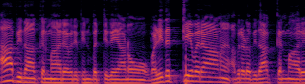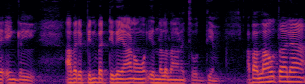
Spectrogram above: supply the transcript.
ആ പിതാക്കന്മാർ അവരെ പിൻപറ്റുകയാണോ? വഴിതെറ്റിയവരാണ് അവരുടെ പിതാക്കന്മാർ എങ്കിൽ അവരെ പിൻപറ്റുകയാണോ എന്നുള്ളതാണ് ചോദ്യം. അപ്പോൾ അള്ളാഹു താല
